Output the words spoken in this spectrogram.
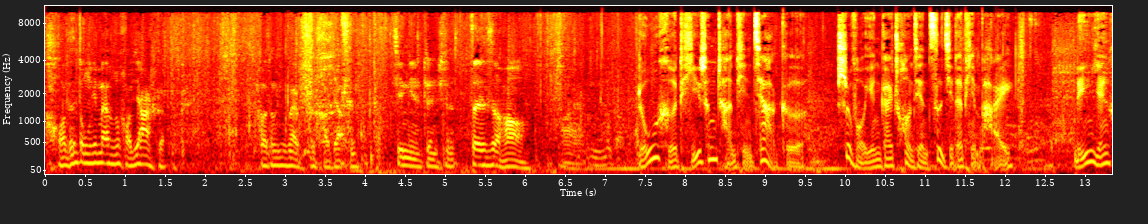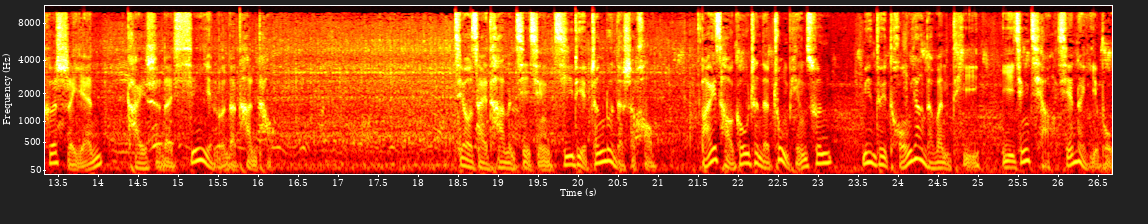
好的东西卖不出好价格，好东西卖不出好价格。今年真是，真是哈。如何提升产品价格？是否应该创建自己的品牌？林岩和史岩开始了新一轮的探讨。就在他们进行激烈争论的时候，百草沟镇的仲平村面对同样的问题，已经抢先了一步。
